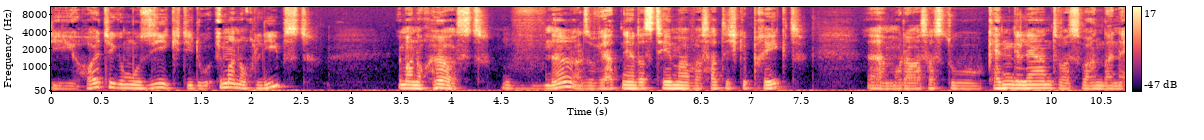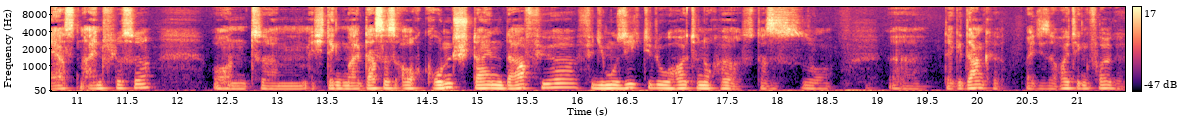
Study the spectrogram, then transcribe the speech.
die heutige Musik, die du immer noch liebst, immer noch hörst? Ne? Also wir hatten ja das Thema, was hat dich geprägt? Ähm, oder was hast du kennengelernt? Was waren deine ersten Einflüsse? Und ähm, ich denke mal, das ist auch Grundstein dafür, für die Musik, die du heute noch hörst. Das ist so äh, der Gedanke bei dieser heutigen Folge.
